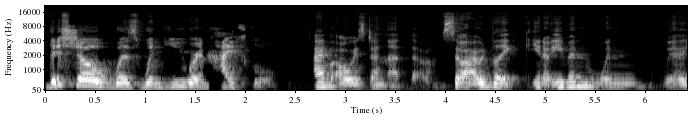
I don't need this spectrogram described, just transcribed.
This show was when you were in high school. I've always done that though. So I would like you know even when uh,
